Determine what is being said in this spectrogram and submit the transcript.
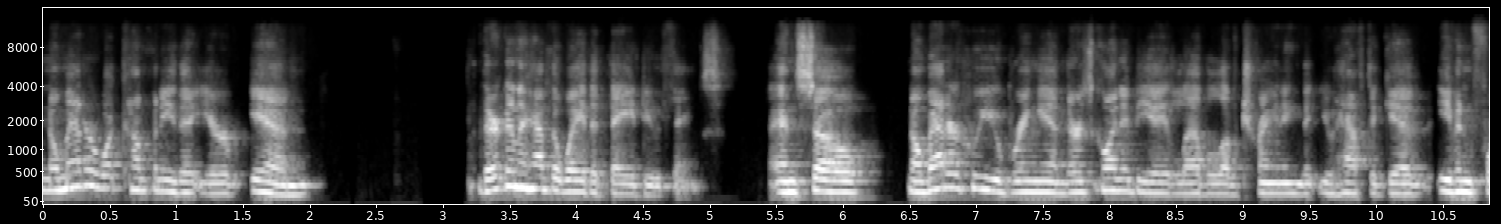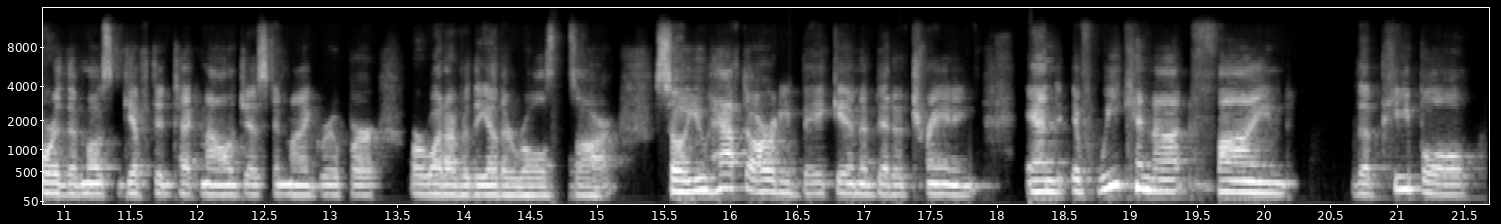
no matter what company that you're in they're going to have the way that they do things. And so, no matter who you bring in, there's going to be a level of training that you have to give, even for the most gifted technologist in my group or, or whatever the other roles are. So, you have to already bake in a bit of training. And if we cannot find the people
